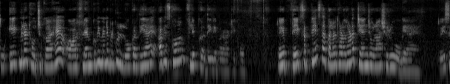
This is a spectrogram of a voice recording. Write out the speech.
तो एक मिनट हो चुका है और फ्लेम को भी मैंने बिल्कुल लो कर दिया है। अब इसको हम फ्लिप कर देंगे पराठे को। तो ये देख सकते हैं, इसका कलर थोड़ा थोड़ा चेंज होना शुरू हो गया है। तो इस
